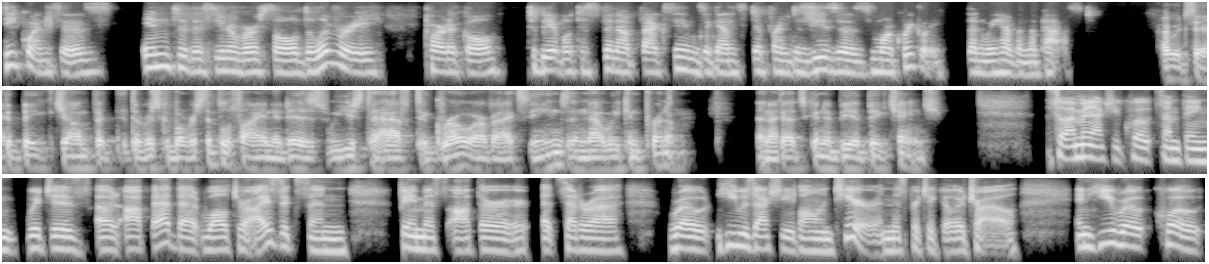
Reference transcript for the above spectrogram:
sequences into this universal delivery particle to be able to spin up vaccines against different diseases more quickly than we have in the past. I would say the big jump at the risk of oversimplifying it is we used to have to grow our vaccines and now we can print them. And that's going to be a big change. So I'm going to actually quote something, which is an op-ed that Walter Isaacson, famous author, etc., wrote. He was actually a volunteer in this particular trial, and he wrote, "quote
